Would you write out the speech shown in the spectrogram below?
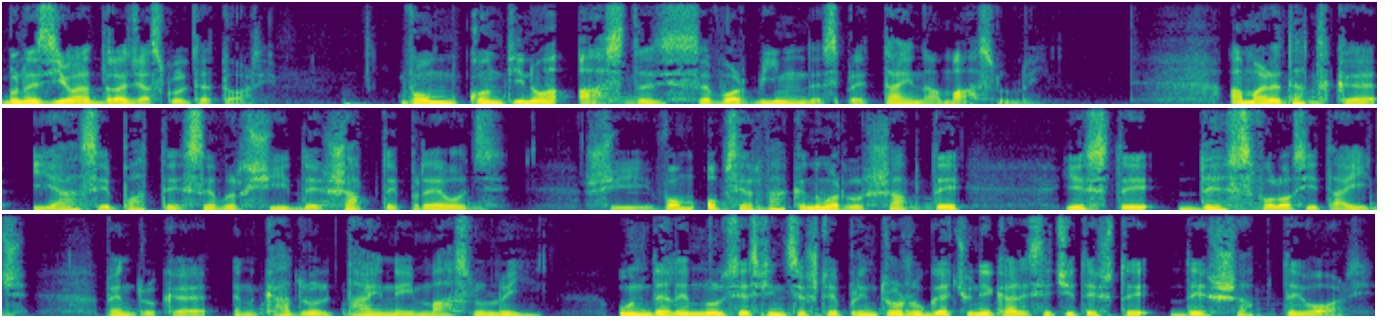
Bună ziua, dragi ascultători! Vom continua astăzi să vorbim despre taina maslului. Am arătat că ea se poate săvârși de șapte preoți și vom observa că numărul șapte este des folosit aici, pentru că în cadrul tainei maslului, unde lemnul se sfințește printr-o rugăciune care se citește de șapte ori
